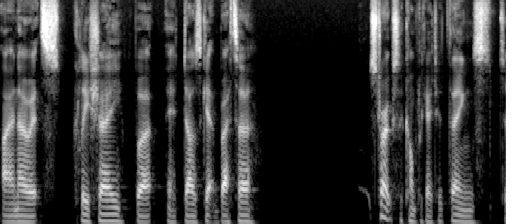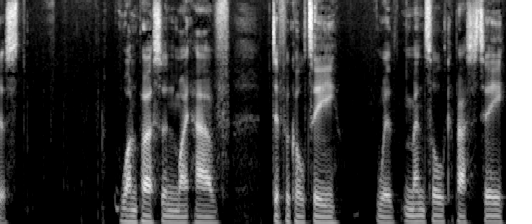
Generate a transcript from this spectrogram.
I know it's cliche, but it does get better strokes are complicated things. Just one person might have difficulty with mental capacity,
